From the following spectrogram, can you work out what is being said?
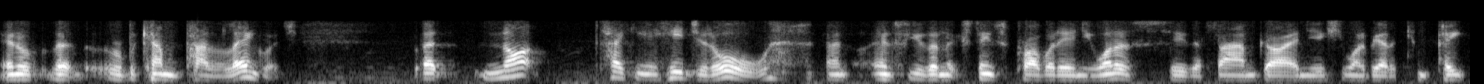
and it'll, become part of the language. But not taking a hedge at all, and, and if you've got an extensive property and you want to see the farm go and you actually want to be able to compete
